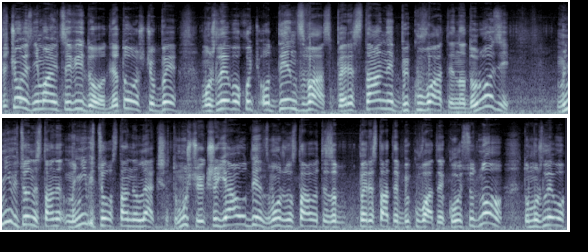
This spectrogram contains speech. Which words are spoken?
Для чого я знімаю це відео? Для того, щоб, можливо, хоч один з вас перестане бикувати на дорозі. Мені від цього не стане, мені від цього стане легше, тому що якщо я один зможу заставити перестати бикувати когось одного, то можливо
